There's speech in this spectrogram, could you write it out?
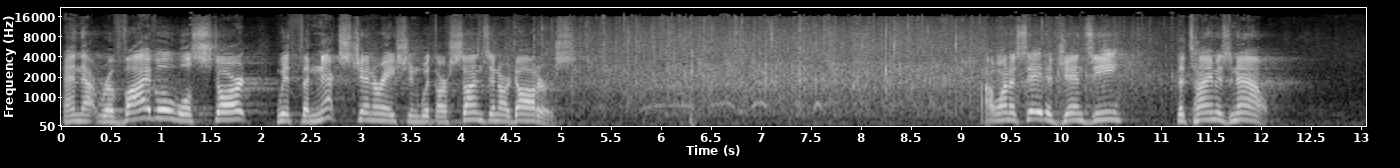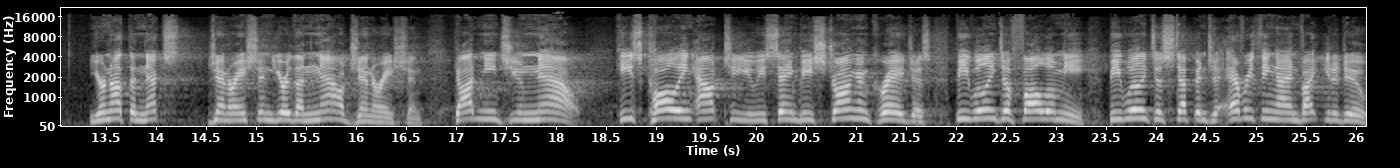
and that revival will start with the next generation, with our sons and our daughters. I want to say to Gen Z, the time is now. You're not the next generation, you're the now generation. God needs you now. He's calling out to you. He's saying, Be strong and courageous. Be willing to follow me. Be willing to step into everything I invite you to do.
